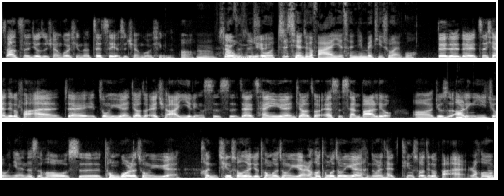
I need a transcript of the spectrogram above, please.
上次就是全国性的，这次也是全国性的，嗯嗯。上次是说之前这个法案也曾经被提出来过。对对对，之前这个法案在众议院叫做 H.R. 一零四四，在参议院叫做 S 三八六，呃，就是二零一九年的时候是通过了众议院。很轻松的就通过众议院，然后通过众议院，很多人才听说这个法案。然后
